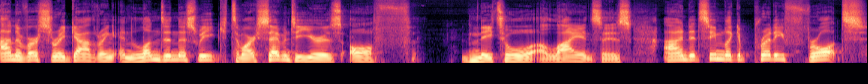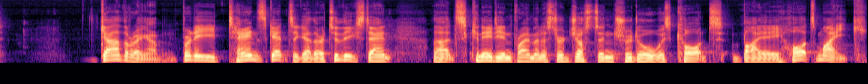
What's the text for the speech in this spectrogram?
anniversary gathering in London this week to mark 70 years of NATO alliances, and it seemed like a pretty fraught gathering, a pretty tense get together to the extent that Canadian Prime Minister Justin Trudeau was caught by a hot mic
